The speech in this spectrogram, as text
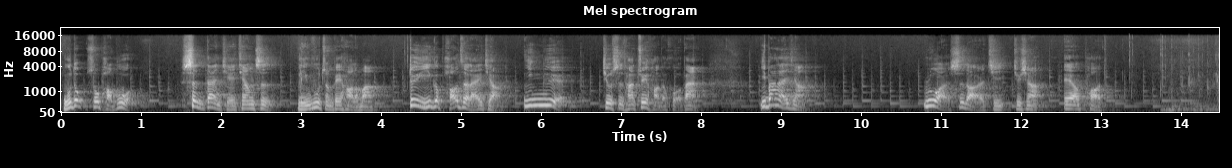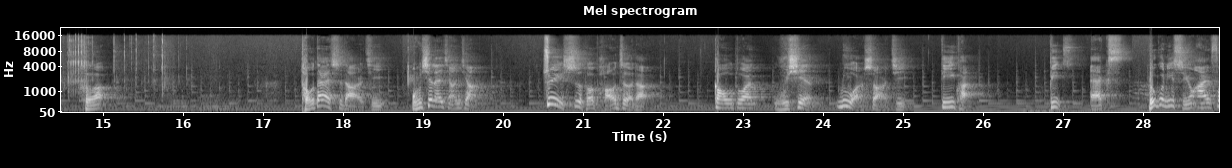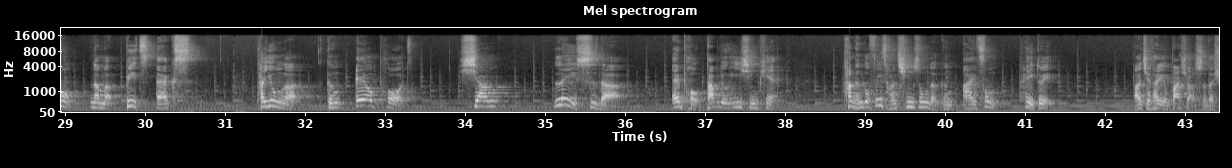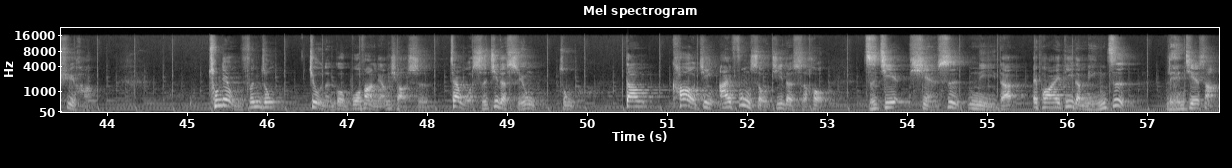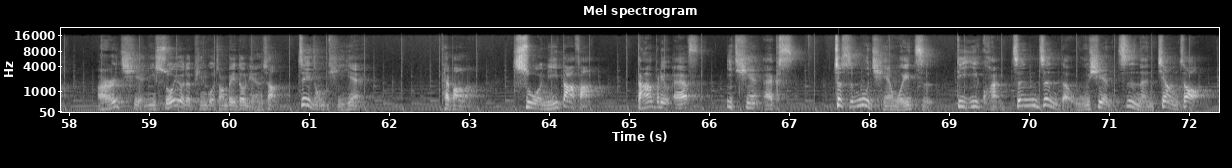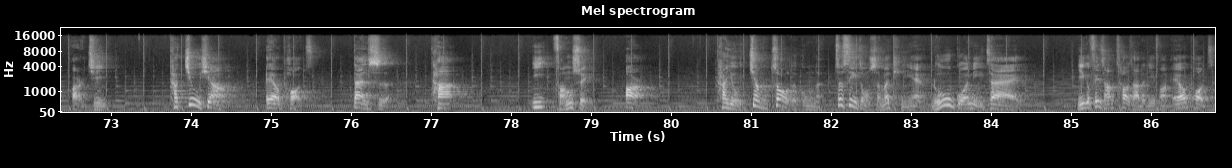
吴动说跑步，圣诞节将至，礼物准备好了吗？对于一个跑者来讲，音乐就是他最好的伙伴。一般来讲，入耳式的耳机就像 AirPod 和头戴式的耳机。我们先来讲讲最适合跑者的高端无线入耳式耳机。第一款 Beats X。如果你使用 iPhone，那么 Beats X 它用了跟 AirPod 相类似的 Apple W1 芯片，它能够非常轻松的跟 iPhone 配对，而且它有八小时的续航，充电五分钟就能够播放两小时。在我实际的使用中，当靠近 iPhone 手机的时候，直接显示你的 Apple ID 的名字。连接上，而且你所有的苹果装备都连上，这种体验太棒了。索尼大法 WF 一千 X，这是目前为止第一款真正的无线智能降噪耳机。它就像 AirPods，但是它一防水，二它有降噪的功能。这是一种什么体验？如果你在一个非常嘈杂的地方，AirPods。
